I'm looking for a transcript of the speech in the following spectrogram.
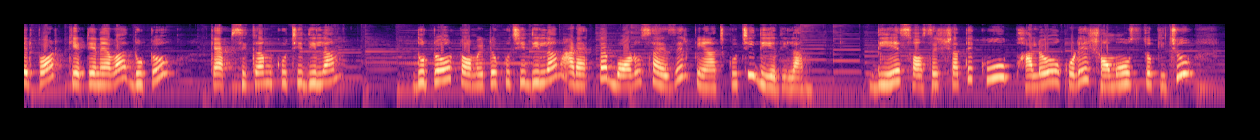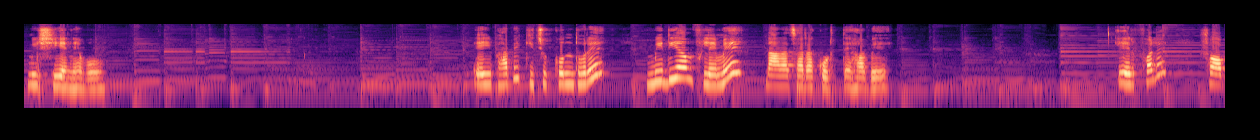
এরপর কেটে নেওয়া দুটো ক্যাপসিকাম কুচি দিলাম, দুটো টমেটো কুচি দিলাম আর একটা বড় সাইজের পেঁয়াজ কুচি দিয়ে দিলাম। দিয়ে সসের সাথে খুব ভালো করে সমস্ত কিছু মিশিয়ে নেব। এইভাবে কিছুক্ষণ ধরে মিডিয়াম ফ্লেমে নাড়াচাড়া করতে হবে। এর ফলে সব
